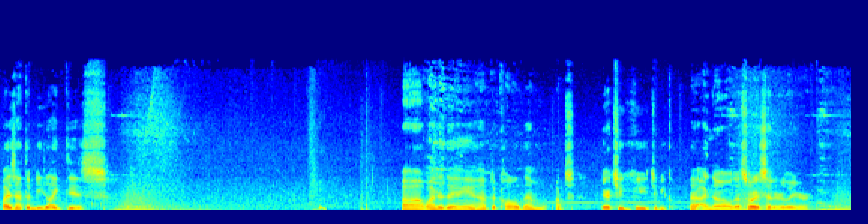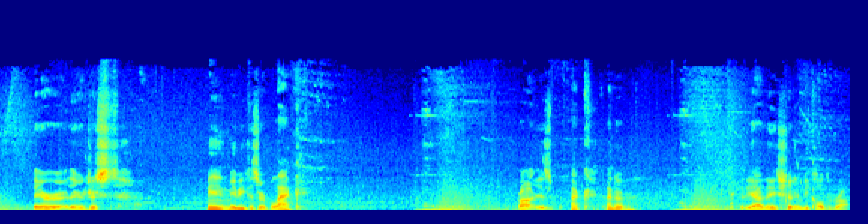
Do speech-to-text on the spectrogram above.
Why does it have to be like this? Uh, why do they have to call them rots? They're too cute to be called. I know. That's what I said earlier. They're they're just. I mean, maybe because they're black. Rot is black, kind of. But yeah, they shouldn't be called rot.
